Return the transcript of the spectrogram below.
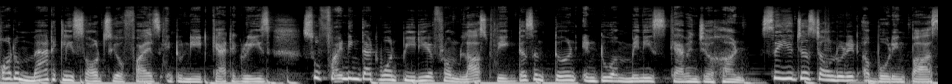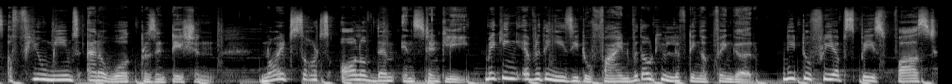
automatically sorts your files into neat categories, so finding that one PDF from last week doesn't turn into a mini scavenger hunt. Say you just downloaded a boarding pass, a few memes and a work presentation. Noid sorts all of them instantly, making everything easy to find without you lifting a finger. Need to free up space fast?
